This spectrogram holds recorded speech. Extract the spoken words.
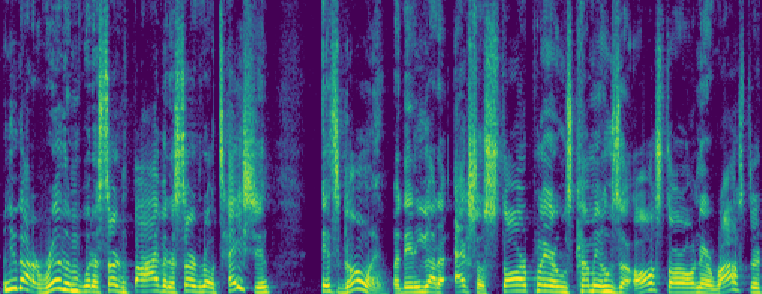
when you got a rhythm with a certain five and a certain rotation, it's going. But then you got an actual star player who's coming, who's an all star on their roster.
